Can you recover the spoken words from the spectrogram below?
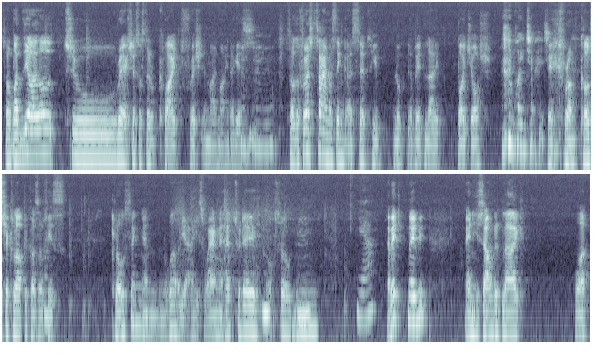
So, but the other two reactions are still quite fresh in my mind, I guess. Mhm. So the first time I think I said he looked a bit like Boy George Boy George. from Culture Club because Mm. of his clothing and well, yeah, he's wearing a hat today Mm. also. Mm. Yeah. a bit maybe, and he sounded like what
